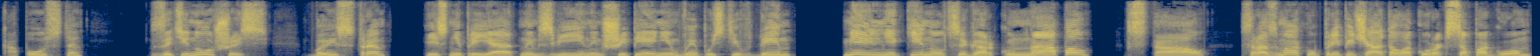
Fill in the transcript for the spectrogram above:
капуста. Затянувшись, быстро и с неприятным змеиным шипением выпустив дым, Мельник кинул цигарку на пол, встал, с размаху припечатал окурок сапогом.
